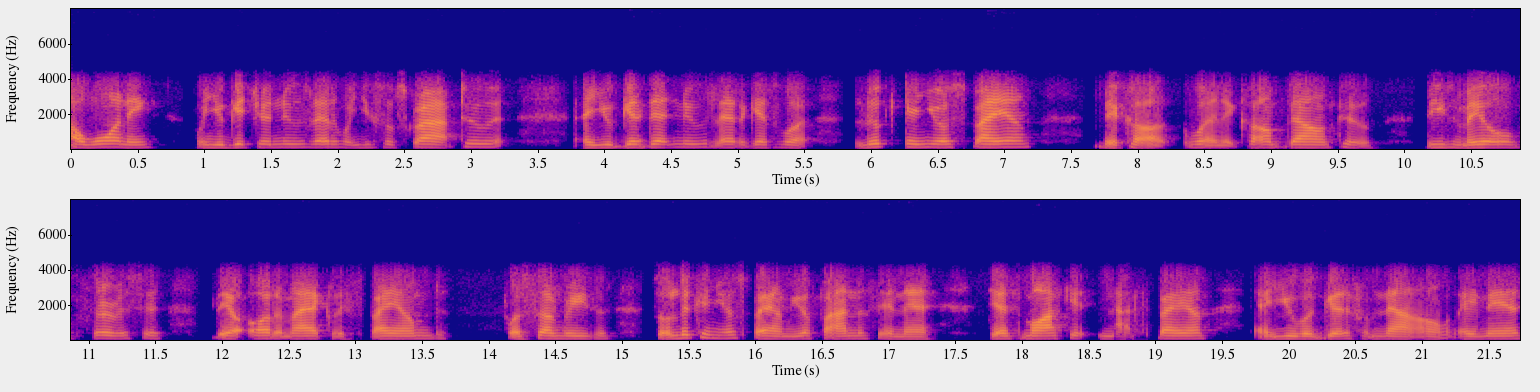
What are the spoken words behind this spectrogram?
a warning when you get your newsletter, when you subscribe to it, and you get that newsletter, guess what? Look in your spam because when it comes down to these mail services, they're automatically spammed for some reason. So look in your spam. You'll find us in there. Just mark it not spam, and you will get it from now on. Amen.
